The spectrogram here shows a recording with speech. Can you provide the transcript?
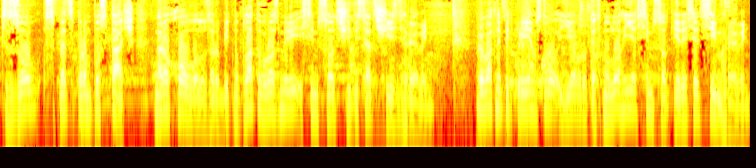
ТЗОВ спецпромпостач нараховувало заробітну плату в розмірі 766 гривень. Приватне підприємство Євротехнологія 757 гривень.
